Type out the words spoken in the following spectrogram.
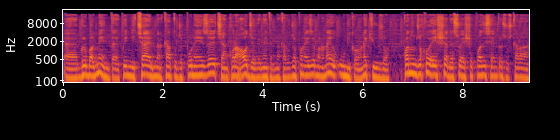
eh, globalmente, quindi c'è il mercato giapponese, c'è ancora oggi ovviamente il mercato giapponese, ma non è unico, non è chiuso. Quando un gioco esce, adesso esce quasi sempre su scala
